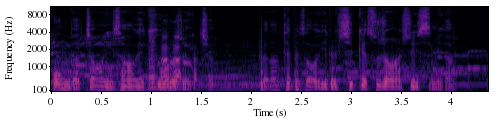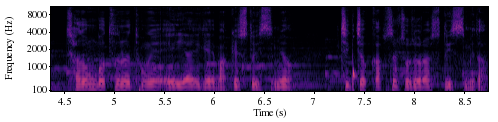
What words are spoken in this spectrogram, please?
꼭 몇 장은 이상하게 기울어져 있죠. 변환 탭에서 이를 쉽게 수정할 수 있습니다. 자동 버튼을 통해 AI에게 맡길 수도 있으며 직접 값을 조절할 수도 있습니다.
